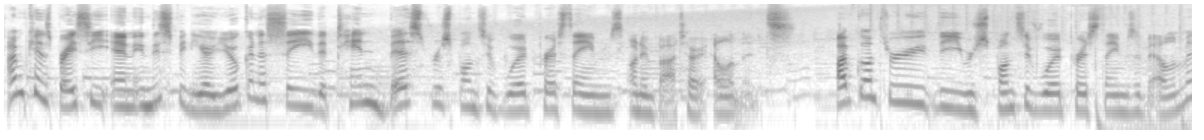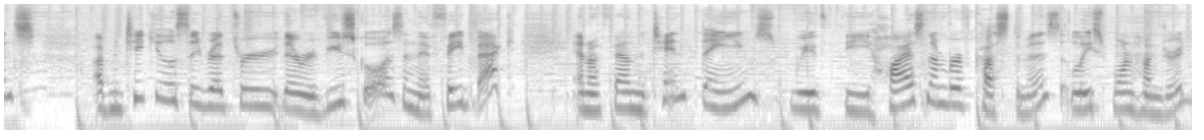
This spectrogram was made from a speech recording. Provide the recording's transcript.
I'm Kez Bracey, and in this video, you're going to see the 10 best responsive WordPress themes on Envato Elements. I've gone through the responsive WordPress themes of Elements. I've meticulously read through their review scores and their feedback, and I found the 10 themes with the highest number of customers, at least 100,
